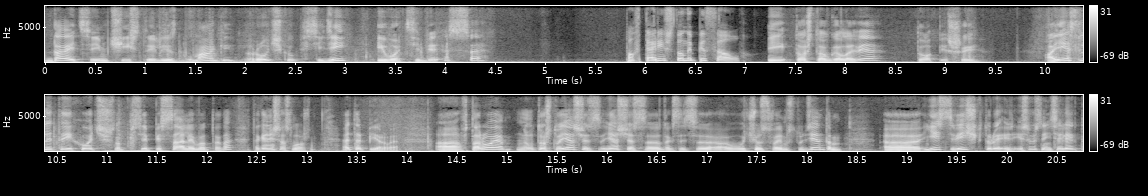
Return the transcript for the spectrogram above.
дайте им чистый лист бумаги, ручку, сиди, и вот тебе эссе. Повтори, что написал. И то, что в голове, то пиши. А если ты хочешь, чтобы все писали вот это, то, конечно, сложно. Это первое. А второе, ну, то, что я сейчас, я сейчас, э, так сказать, э, учу своим студентам, э, есть вещи, которые, искусственный интеллект,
